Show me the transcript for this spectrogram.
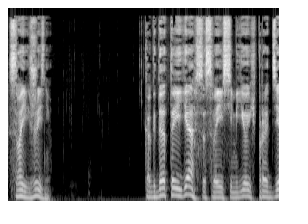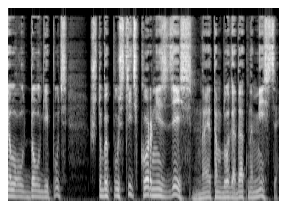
своей жизнью. Когда-то и я со своей семьей проделал долгий путь, чтобы пустить корни здесь, на этом благодатном месте»,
